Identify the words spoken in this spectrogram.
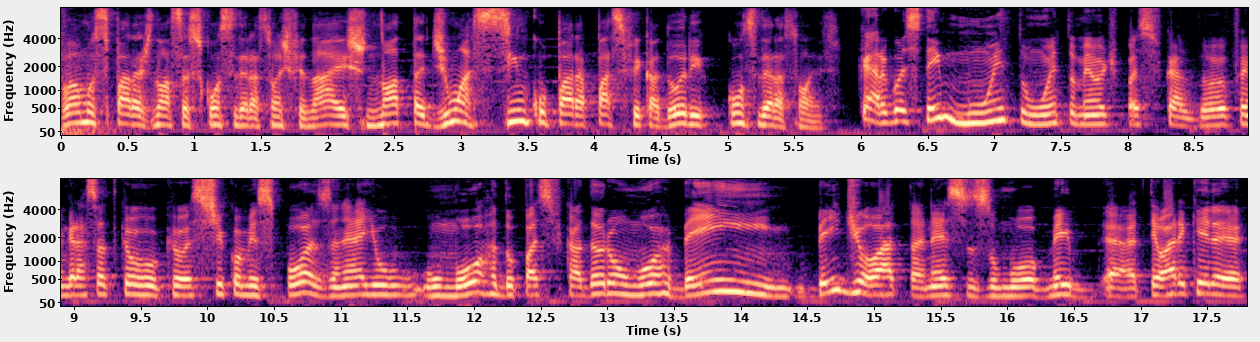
Vamos para as nossas considerações finais. Nota de 1 a 5 para Pacificador e considerações. Cara, gostei muito, muito mesmo de Pacificador. Foi engraçado que eu, que eu assisti com minha esposa, né? E o humor do Pacificador é um humor bem, bem idiota, né? Esses humor meio. É, tem hora que ele é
